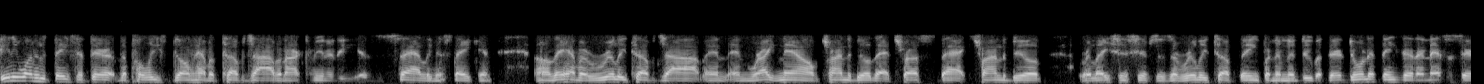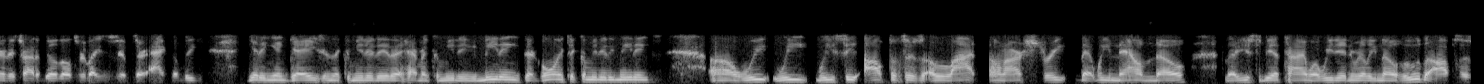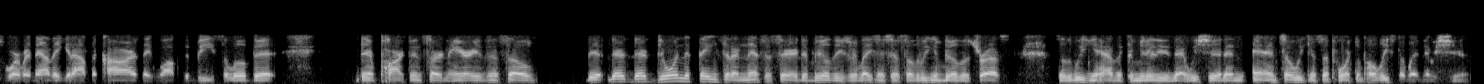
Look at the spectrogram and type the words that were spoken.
anyone who thinks that they're, the police don't have a tough job in our community is sadly mistaken. Uh, they have a really tough job, and and right now, trying to build that trust back, trying to build relationships is a really tough thing for them to do, but they're doing the things that are necessary to try to build those relationships. They're actively getting engaged in the community. They're having community meetings. They're going to community meetings. Uh, we we we see officers a lot on our street that we now know. There used to be a time where we didn't really know who the officers were, but now they get out the cars, they walk the beats a little bit. They're parked in certain areas, and so they're they're they're doing the things that are necessary to build these relationships so that we can build the trust so that we can have the community that we should and and so we can support the police the way that we should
